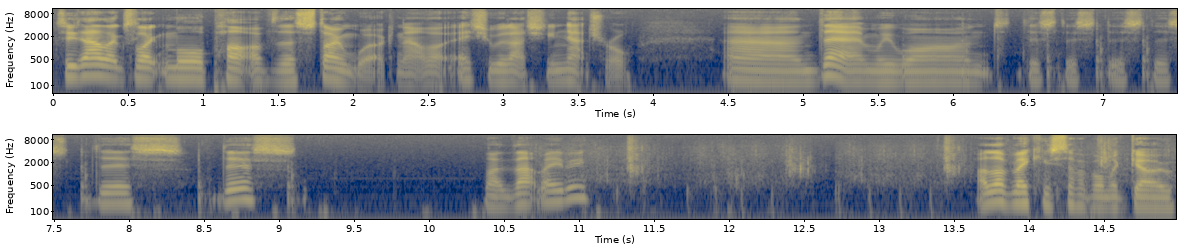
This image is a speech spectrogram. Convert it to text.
See, that looks like more part of the stonework now. That actually was actually natural. And then we want this, this, this, this, this, this. Like that, maybe? I love making stuff up on the go.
